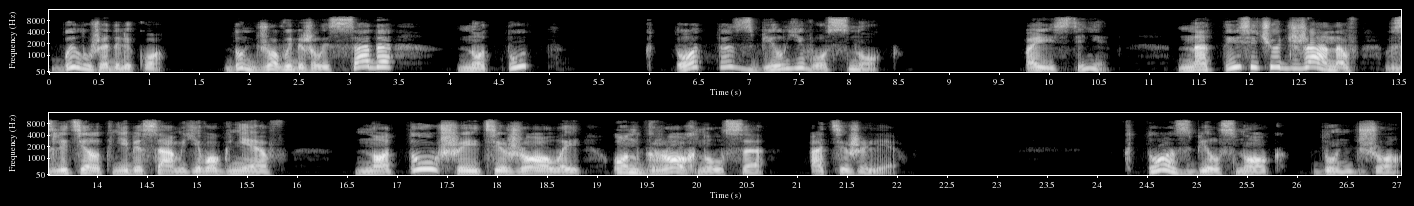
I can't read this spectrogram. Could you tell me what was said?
был уже далеко. Дунь-Джо выбежал из сада, но тут кто-то сбил его с ног. Поистине, на тысячу джанов взлетел к небесам его гнев, но тушей тяжелой он грохнулся, отяжелев. Кто сбил с ног Дунь-Джо,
